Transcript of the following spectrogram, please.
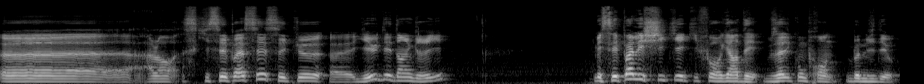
Euh, alors, ce qui s'est passé, c'est que il y a eu des dingueries. Mais c'est pas l'échiquier qu'il faut regarder, vous allez comprendre. Bonne vidéo.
